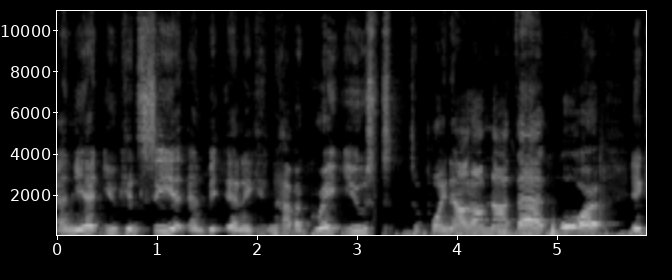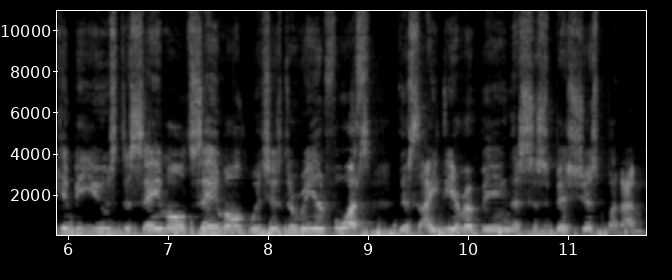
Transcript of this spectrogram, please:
and yet you can see it and be, and it can have a great use to point out I'm not that, or it can be used the same old, same old, which is to reinforce this idea of being the suspicious, but I'm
